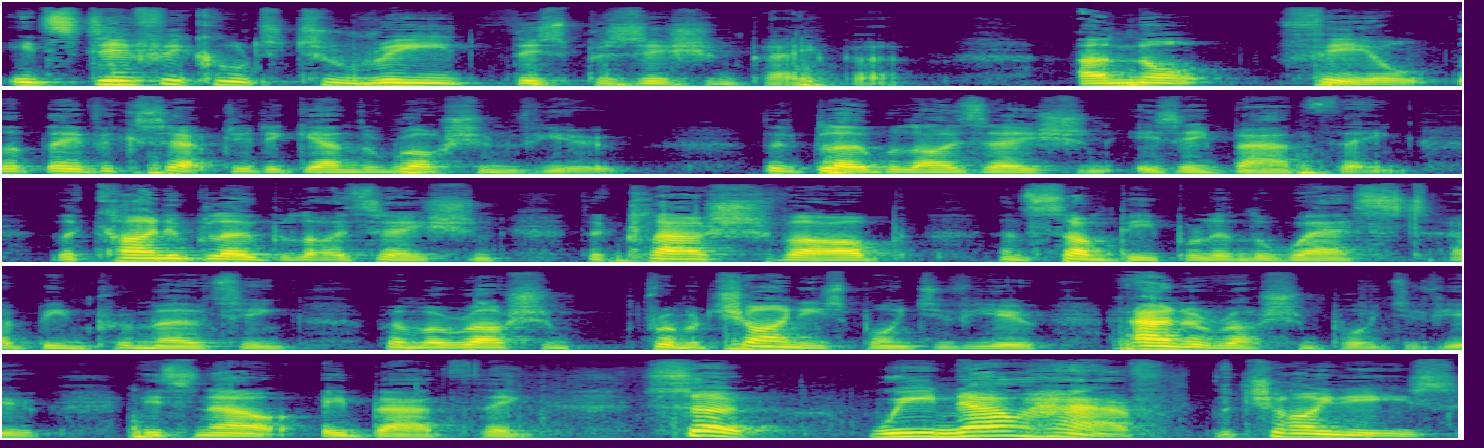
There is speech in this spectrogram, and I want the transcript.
it's difficult to read this position paper and not feel that they've accepted again the Russian view that globalization is a bad thing. The kind of globalization that Klaus Schwab and some people in the West have been promoting from a Russian from a Chinese point of view and a Russian point of view, it's now a bad thing. So we now have the Chinese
